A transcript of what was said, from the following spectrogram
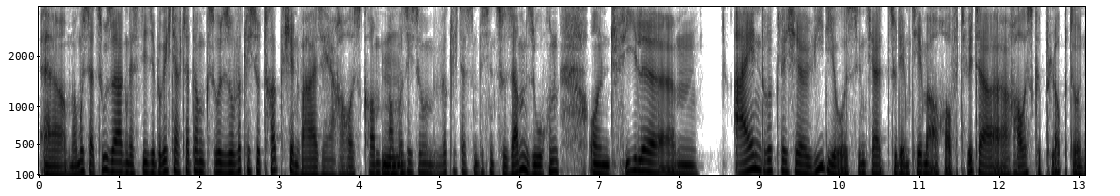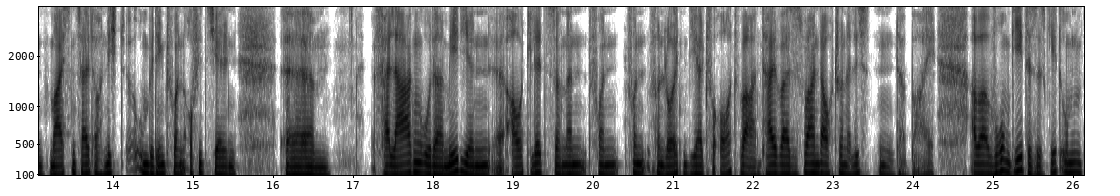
Äh, man muss dazu sagen, dass diese Berichterstattung so, so wirklich so tröpfchenweise herauskommt. Mhm. Man muss sich so wirklich das ein bisschen zusammensuchen und viele ähm, eindrückliche Videos sind ja zu dem Thema auch auf Twitter rausgeploppt und meistens halt auch nicht unbedingt von offiziellen ähm, Verlagen oder Medienoutlets, sondern von, von, von Leuten, die halt vor Ort waren. Teilweise waren da auch Journalisten dabei. Aber worum geht es? Es geht um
